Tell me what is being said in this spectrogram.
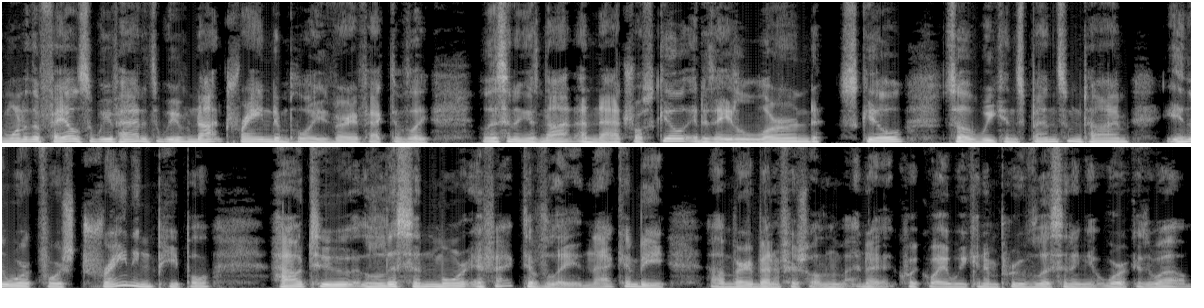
one of the fails that we've had is that we have not trained employees very effectively. Listening is not a natural skill. It is a learned skill. So we can spend some time in the workforce training people how to listen more effectively. And that can be um, very beneficial in a quick way. We can improve listening at work as well.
